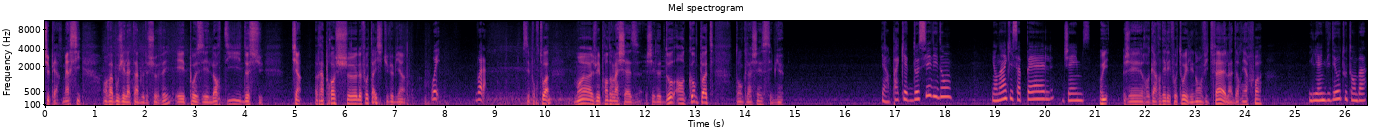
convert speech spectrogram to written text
Super, merci. On va bouger la table de chevet et poser l'ordi dessus. Tiens, rapproche euh, le fauteuil si tu veux bien. Oui, voilà. C'est pour toi. Moi, je vais prendre la chaise. J'ai le dos en compote, donc la chaise, c'est mieux. Il y a un paquet de dossiers, dis donc. Il y en a un qui s'appelle James. Oui, j'ai regardé les photos et les noms vite fait la dernière fois. Il y a une vidéo tout en bas.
